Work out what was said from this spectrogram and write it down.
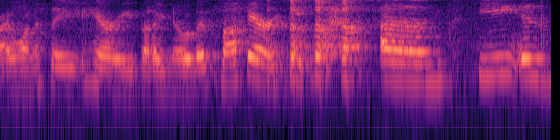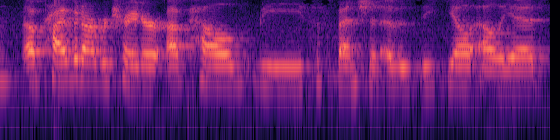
I want to say Harry, but I know that's not Harry. um, he is a private arbitrator, upheld the suspension of Ezekiel Elliott.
